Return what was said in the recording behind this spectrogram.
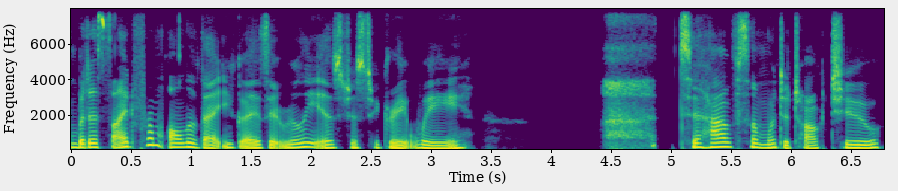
but aside from all of that, you guys, it really is just a great way to have someone to talk to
